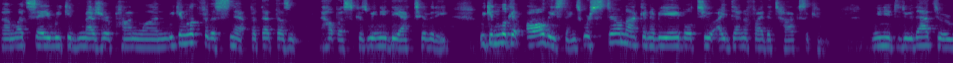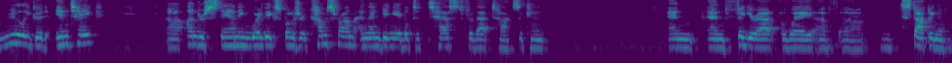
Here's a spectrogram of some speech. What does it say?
um, let's say we could measure PON1, we can look for the SNP, but that doesn't help us because we need the activity. We can look at all these things. We're still not going to be able to identify the toxicant. We need to do that through a really good intake, uh, understanding where the exposure comes from, and then being able to test for that toxicant and and figure out a way of uh, stopping of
